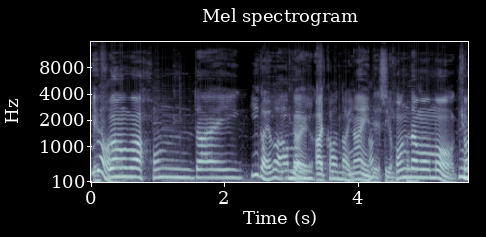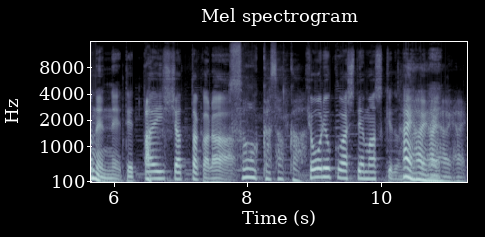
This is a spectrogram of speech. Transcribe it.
今 F1 はホンダ以以外はあんまり聞かないかなないですよっていう感じ？ホンダももう去年ね、撤退しちゃったからそうかそうか。協力はしてますけどねはいはいはいはいはい。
